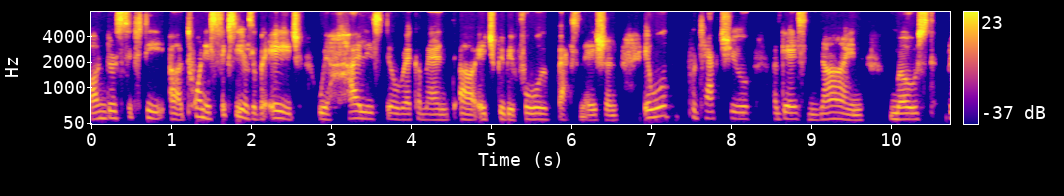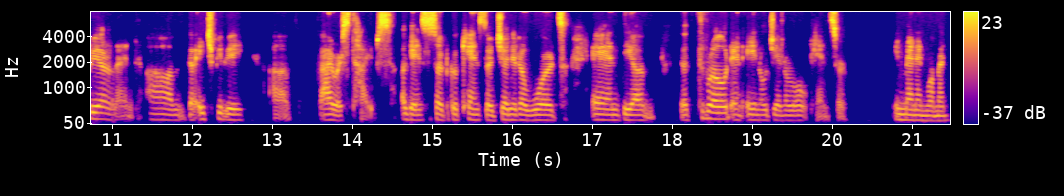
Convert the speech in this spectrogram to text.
under 60, uh, 26 years of age, we highly still recommend uh, HPV full vaccination. It will protect you against nine most virulent, um, the HPV uh, virus types against cervical cancer, genital warts, and the um, the throat and anal genital cancer in men and women.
